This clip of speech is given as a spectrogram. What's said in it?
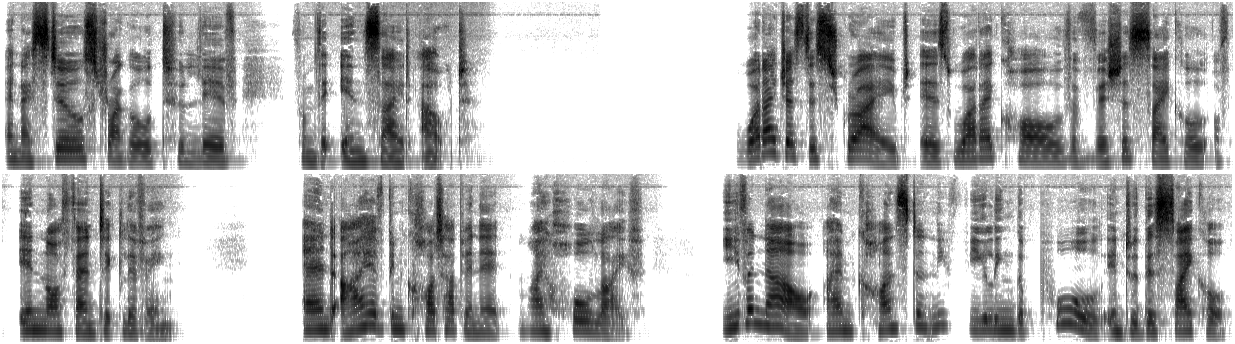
and I still struggle to live from the inside out. What I just described is what I call the vicious cycle of inauthentic living. And I have been caught up in it my whole life. Even now, I'm constantly feeling the pull into this cycle.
